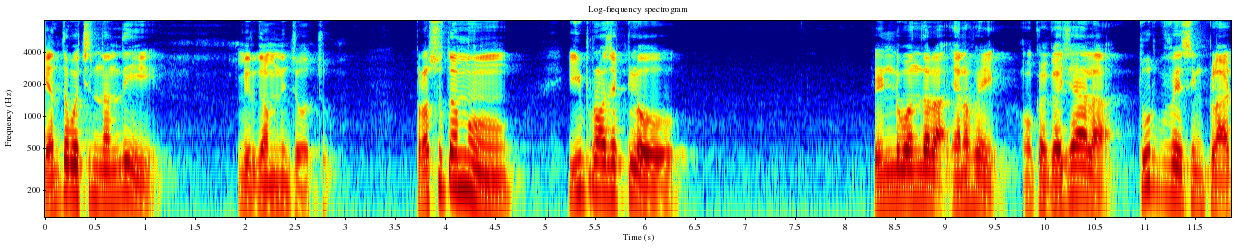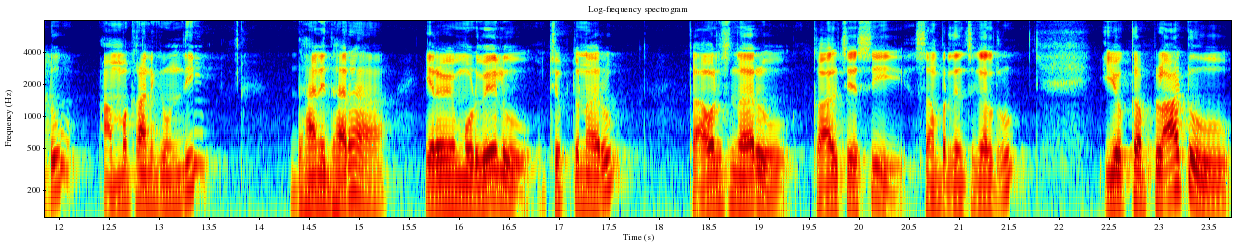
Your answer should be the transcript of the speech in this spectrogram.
ఎంత వచ్చిందంది మీరు గమనించవచ్చు. ప్రస్తుతము ఈ ప్రాజెక్టులో రెండు వందల ఎనభై ఒక గజాల తూర్పు ఫేసింగ్ ప్లాటు అమ్మకానికి ఉంది. దాని ధర ఇరవై మూడు వేలు చెప్తున్నారు. కావలసిన వారు కాల్ చేసి సంప్రదించగలరు. ఈ యొక్క ప్లాటు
